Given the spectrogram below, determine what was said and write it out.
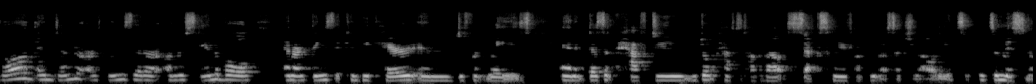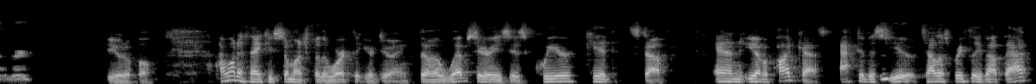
love and gender are things that are understandable and are things that can be paired in different ways. And it doesn't have to. You don't have to talk about sex when you're talking about sexuality. It's it's a misnomer. Beautiful. I want to thank you so much for the work that you're doing. The web series is Queer Kid Stuff, and you have a podcast, Activist mm-hmm. You. Tell us briefly about that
